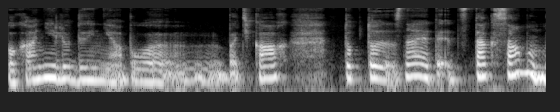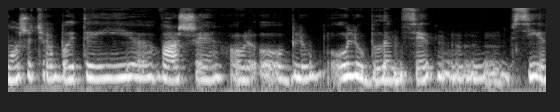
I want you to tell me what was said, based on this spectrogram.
коханій людині, або батьках. Тобто, знаєте, так само можуть робити і ваші улюбленці, всі,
